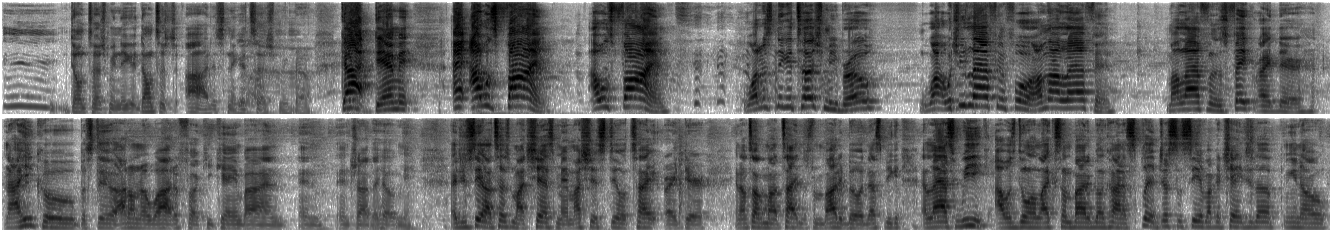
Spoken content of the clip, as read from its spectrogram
Don't touch me, nigga. Don't touch. Ah, this nigga touched me, bro. God damn it. I, I was fine. I was fine. Why this nigga touch me, bro? Why? What you laughing for? I'm not laughing. My laughing is fake right there. Nah, he cool, but still, I don't know why the fuck he came by and, and, and tried to help me. As you see, I touched my chest, man. My shit's still tight right there. And I'm talking about tightness from bodybuilding. That's because, and last week, I was doing like some bodybuilding kind of split just to see if I could change it up, you know,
